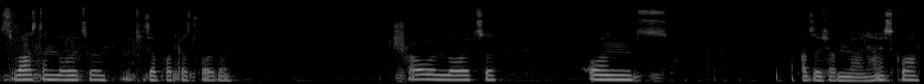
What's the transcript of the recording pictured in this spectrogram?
Das war's dann, Leute, mit dieser Podcast-Folge. Ciao, Leute. Und. Also, ich habe einen neuen Highscore.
